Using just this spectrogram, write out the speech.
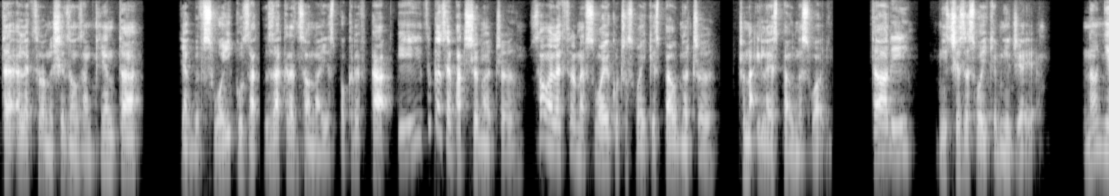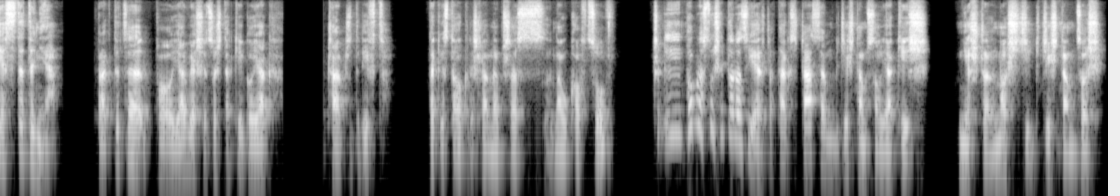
te elektrony siedzą zamknięte, jakby w słoiku zakręcona jest pokrywka i tylko sobie patrzymy, czy są elektrony w słoiku, czy słoik jest pełny, czy, czy na ile jest pełny słoik. W teorii nic się ze słoikiem nie dzieje. No niestety nie. W praktyce pojawia się coś takiego jak charge drift. Tak jest to określane przez naukowców. Czyli po prostu się to rozjeżdża. Tak, z czasem gdzieś tam są jakieś nieszczelności, gdzieś tam coś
